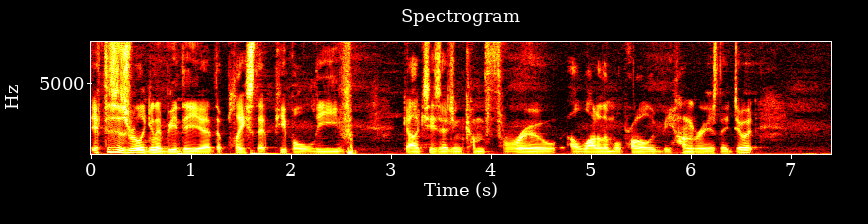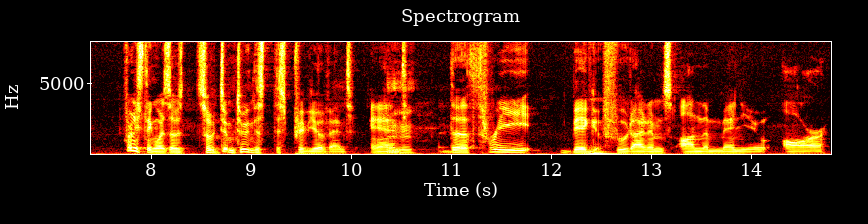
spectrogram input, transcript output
If this is really going to be the uh, the place that people leave Galaxy's Edge and come through, a lot of them will probably be hungry as they do it funniest thing was, I was so I'm doing this this preview event, and mm-hmm. the three big food items on the menu are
